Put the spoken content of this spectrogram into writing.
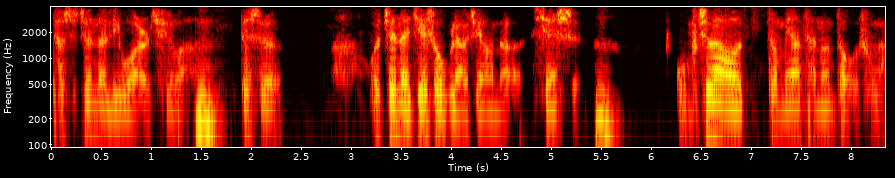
他是真的离我而去了，嗯但是我真的接受不了这样的现实。嗯。我不知道怎么样才能走出来。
